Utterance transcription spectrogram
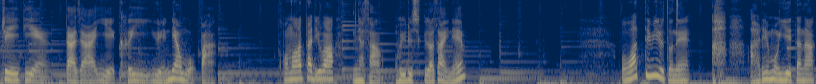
这一点大家也可以原谅我吧。この辺りは皆さんお許しくださいね。終わってみるとね、あ、あれも言えたな、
